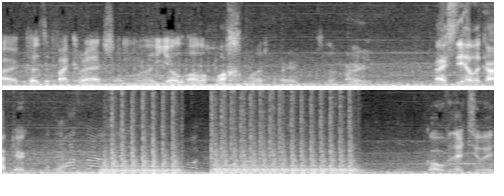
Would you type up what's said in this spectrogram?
Alright, cuz if I crash, I'm gonna yell Allahu Akbar. All right. All right. I see helicopter. Go over there to it.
